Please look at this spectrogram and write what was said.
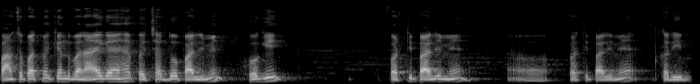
पाँच सौ पचपन केंद्र बनाए गए हैं। परीक्षा दो पाली में होगी। प्रति पाली में प्रति पाली में करीब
